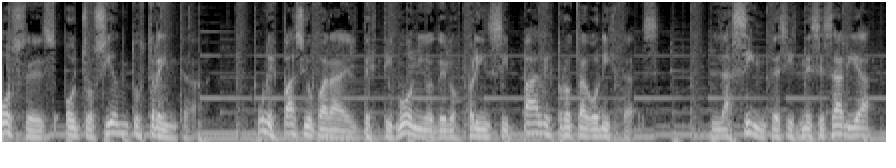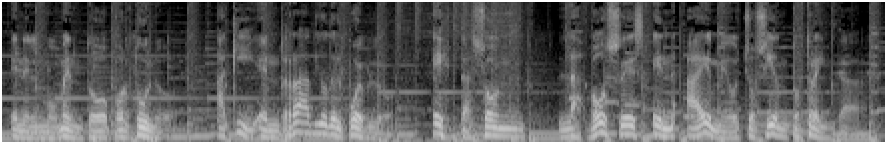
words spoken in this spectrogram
Voces 830, un espacio para el testimonio de los principales protagonistas, la síntesis necesaria en el momento oportuno. Aquí en Radio del Pueblo, estas son las voces en AM 830.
